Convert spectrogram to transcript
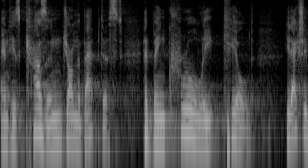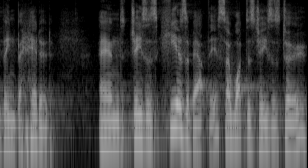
and his cousin, John the Baptist, had been cruelly killed He'd actually been beheaded. And Jesus hears about this. So, what does Jesus do?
